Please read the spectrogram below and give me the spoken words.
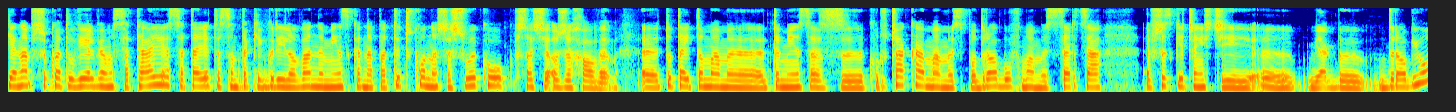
Ja na przykład uwielbiam sataje. Sataje to są takie grillowane mięska na patyczku, na szaszłyku w sosie orzechowym. E, tutaj to mamy te mięsa z kurczaka, mamy z podrobów, mamy z serca, e, wszystkie części e, jakby drobiu.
